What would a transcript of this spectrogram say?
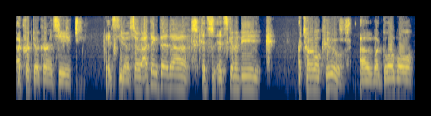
a cryptocurrency. It's you know, so I think that uh, it's it's going to be a total coup of a global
